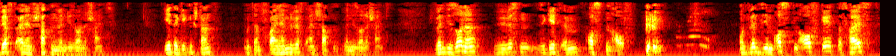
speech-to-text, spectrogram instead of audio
wirft einen Schatten, wenn die Sonne scheint. Jeder Gegenstand unter dem freien Himmel wirft einen Schatten, wenn die Sonne scheint. Wenn die Sonne, wir wissen, sie geht im Osten auf. Und wenn sie im Osten aufgeht, das heißt,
